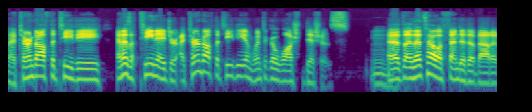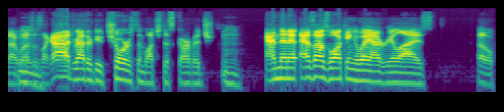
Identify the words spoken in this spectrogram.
and i turned off the tv and as a teenager i turned off the tv and went to go wash dishes Mm. that's how offended about it i was Mm. it's like "Ah, i'd rather do chores than watch this garbage Mhm. and then it, as i was walking away i realized oh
